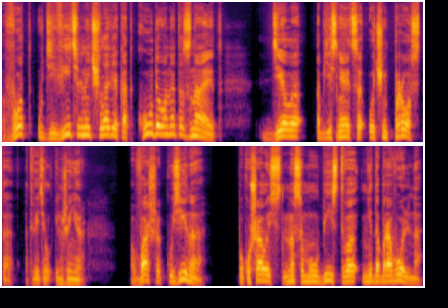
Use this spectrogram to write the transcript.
вот удивительный человек, откуда он это знает? Дело объясняется очень просто, ответил инженер. Ваша кузина покушалась на самоубийство не добровольно,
